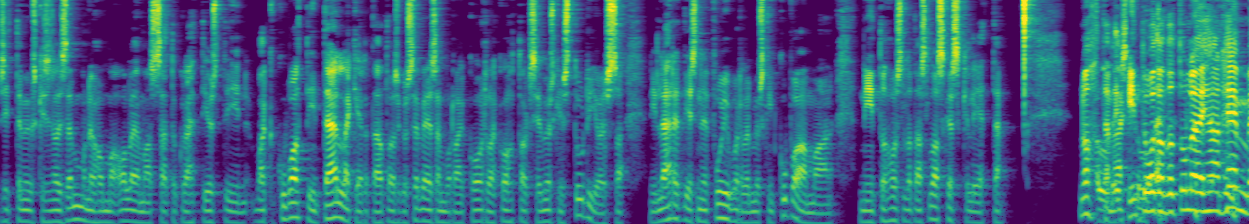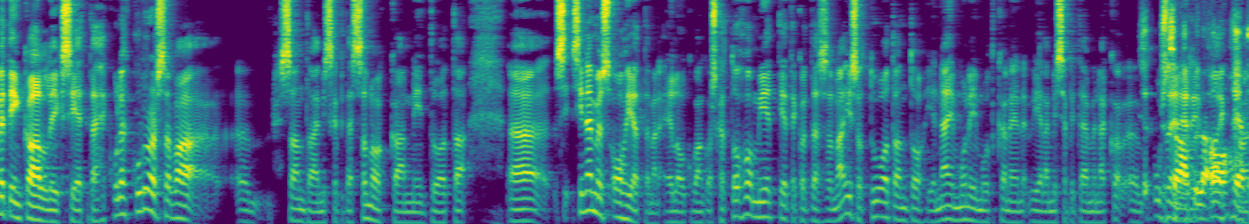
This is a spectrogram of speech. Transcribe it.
sitten myöskin siinä oli semmoinen homma olemassa, että kun lähdettiin justiin, vaikka kuvattiin tällä kertaa toisin kuin CV Samurain kohdalla kohtauksia myöskin studioissa, niin lähdettiin sinne Fuivorille myöskin kuvaamaan, niin tuohon sillä taas laskeskeli, että no Kalliiksi tämäkin tulee. tuotanto tulee ihan hemmetin kalliiksi, että kuule Kurosawa Santai, missä pitäisi sanoakaan, niin tuota, sinä myös ohjaat tämän elokuvan, koska tuohon miettii, että kun tässä on iso tuotanto ja näin monimutkainen vielä, missä pitää mennä usein eri paikkaan,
